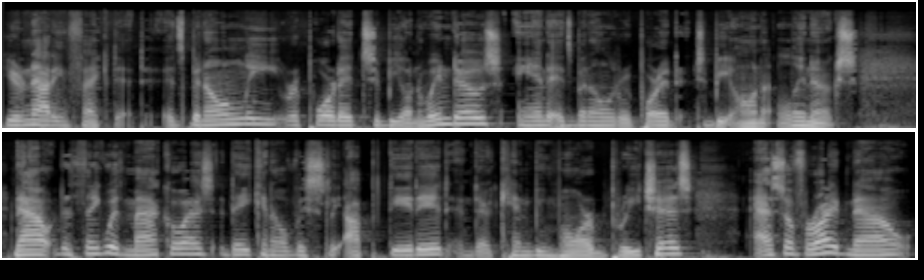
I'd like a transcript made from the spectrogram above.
you're not infected. It's been only reported to be on Windows, and it's been only reported to be on Linux. Now, the thing with macOS, they can obviously update it, and there can be more breaches. As of right now,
